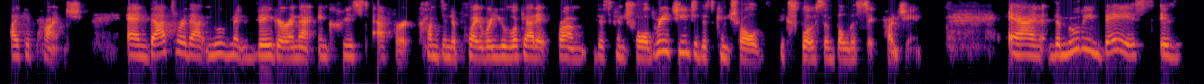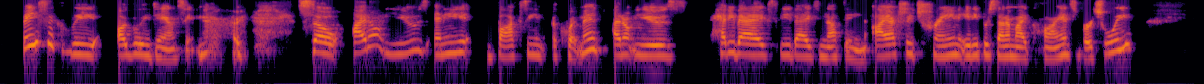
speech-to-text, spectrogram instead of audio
I could punch. And that's where that movement vigor and that increased effort comes into play, where you look at it from this controlled reaching to this controlled explosive ballistic punching. And the moving base is basically ugly dancing. so I don't use any boxing equipment. I don't use heavy bags, speed bags, nothing. I actually train 80% of my clients virtually.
